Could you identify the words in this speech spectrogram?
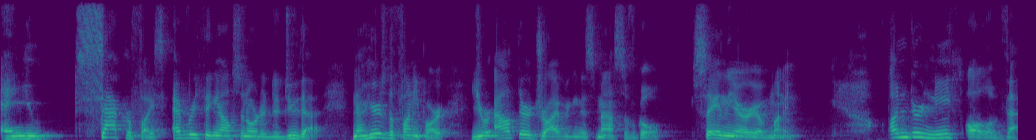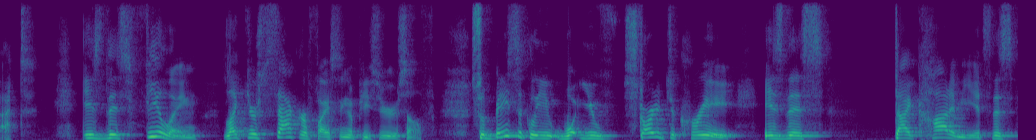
And you sacrifice everything else in order to do that. Now, here's the funny part. You're out there driving this massive goal, say in the area of money. Underneath all of that is this feeling like you're sacrificing a piece of yourself. So basically, what you've started to create is this dichotomy. It's this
